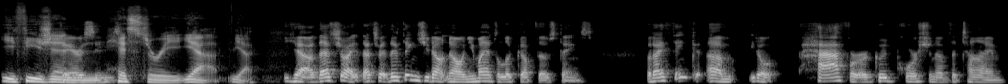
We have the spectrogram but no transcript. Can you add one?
Ephesian Pharisees. history. Yeah, yeah. Yeah, that's right. That's right. There are things you don't know, and you might have to look up those things. But I think, um, you know, half or a good portion of the time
